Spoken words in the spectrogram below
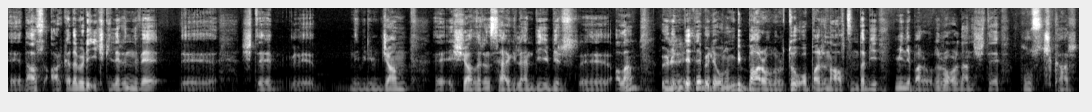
e, daha sonra arkada böyle içkilerin ve e, işte e, ne bileyim cam e, eşyaların sergilendiği bir e, alan. Önünde Evet. de böyle onun bir bar olurdu. O barın altında bir mini bar olur. Oradan işte buz çıkar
